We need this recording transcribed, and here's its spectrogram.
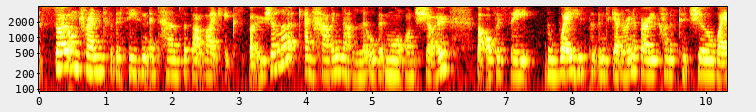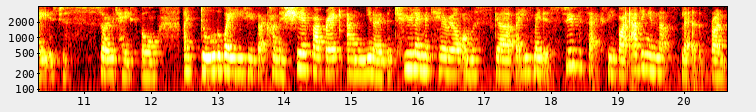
so on trend for this season in terms of that like exposure look and having that little bit more on show. But obviously the way he's put them together in a very kind of couture way is just so tasteful. I adore the way he's used that kind of sheer fabric and you know the tulle material on the skirt but he's made it super sexy by adding in that split at the front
